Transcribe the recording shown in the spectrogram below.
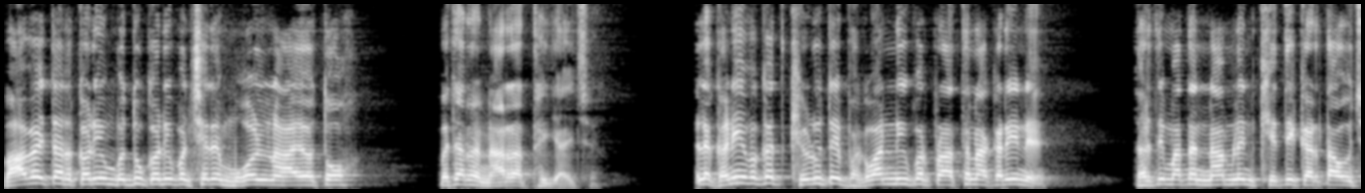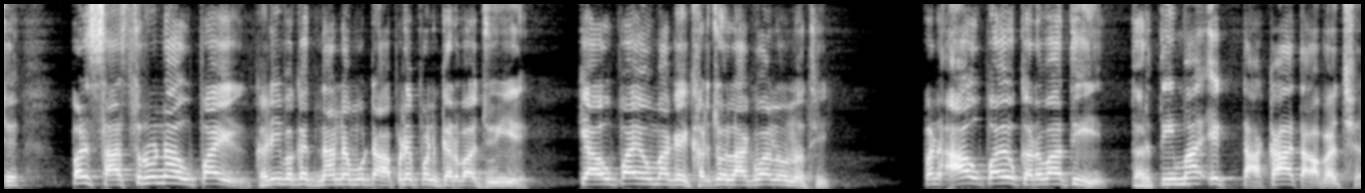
વાવેતર કર્યું, બધું કર્યું, પણ છેલ્લે મોલ ના આવ્યો તો? બચારા નારાજ થઈ જાય છે. એટલે ઘણી વખત ખેડૂતે ભગવાનની ઉપર પ્રાર્થના કરીને ધરતી માતાનું નામ લઈને ખેતી કરતા હોય છે. પણ શાસ્ત્રોના ઉપાય ઘણી વખત નાના મોટા આપણે પણ કરવા જોઈએ કે આ ઉપાયોમાં કંઈ ખર્ચો લાગવાનો નથી. પણ આ ઉપાયો કરવાથી ધરતીમાં એક તાકાત આવે છે.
